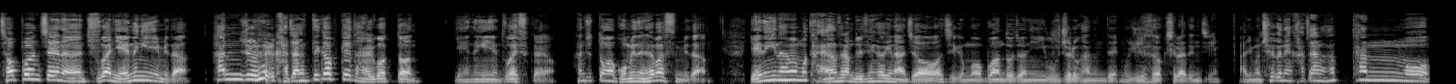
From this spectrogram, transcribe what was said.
첫 번째는 주간 예능인입니다. 한 주를 가장 뜨겁게 달궜던 예능인은 누가 있을까요? 한 주 동안 고민을 해봤습니다. 예능인 하면 뭐 다양한 사람들이 생각이 나죠. 지금 뭐 무한도전이 우주를 가는데 뭐 유재석 씨라든지 아니면 최근에 가장 핫한 뭐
